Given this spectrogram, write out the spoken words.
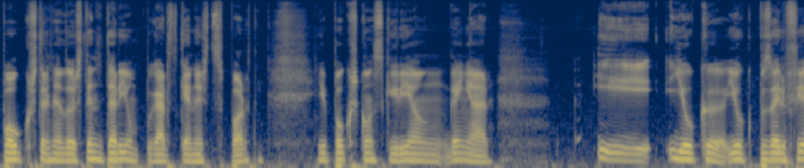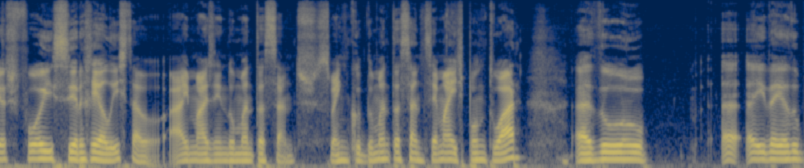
poucos treinadores tentariam pegar sequer neste Sporting e poucos conseguiriam ganhar. E, e, o que, e o que Peseiro fez foi ser realista à imagem do Manta Santos. Se bem que o do Manta Santos é mais pontuar, a, do, a, a ideia do,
